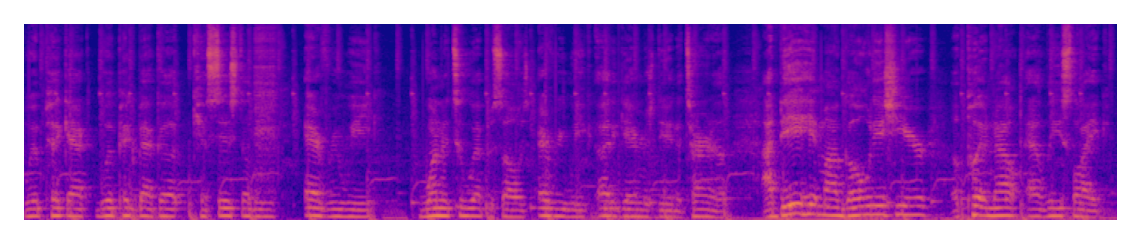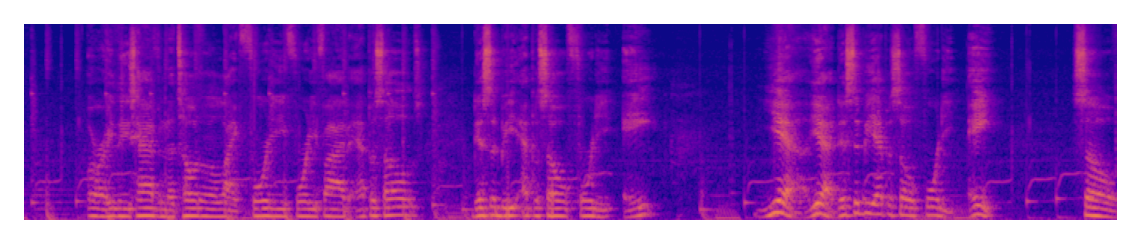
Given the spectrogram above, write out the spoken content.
we'll pick at we'll pick back up consistently every week one or two episodes every week of the Gamers Den to turn up. I did hit my goal this year of putting out at least like, or at least having a total of like 40, 45 episodes. This would be episode 48. Yeah, yeah, this would be episode 48. So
